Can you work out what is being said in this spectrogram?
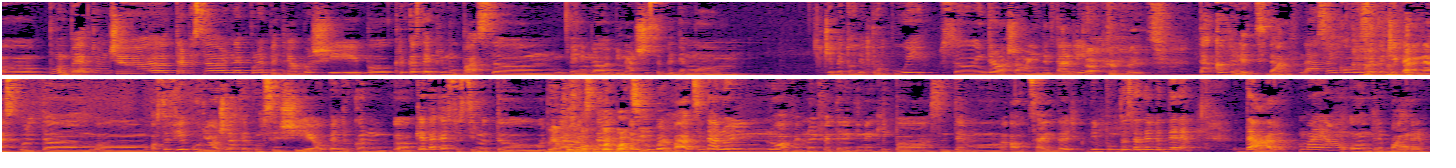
Uh, bun, păi atunci uh, trebuie să ne punem pe treabă și uh, cred că asta e primul pas, să venim la webinar și să vedem um, ce metode propui, să intrăm așa mai în detalii. Dacă vreți. Dacă vreți, da. Da, sunt convinsă că cei care ne ascultă uh, o să fie curioși, la fel cum sunt și eu, pentru că uh, chiar dacă ai susținut uh, webinarul păi ăsta cu bărbații. cu bărbații, da, noi nu avem, noi fetele din echipă suntem uh, outsideri din punctul ăsta de vedere, dar mai am o întrebare.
